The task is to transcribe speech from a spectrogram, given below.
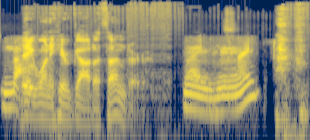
no. They want to hear God of Thunder. Mhm.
